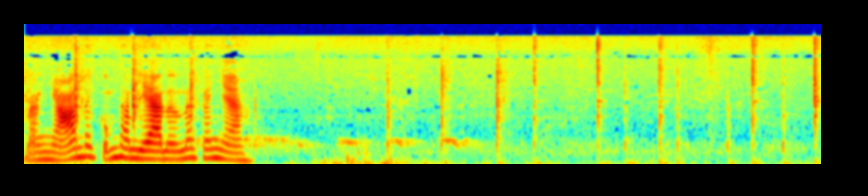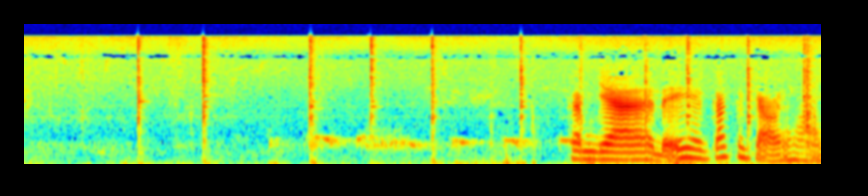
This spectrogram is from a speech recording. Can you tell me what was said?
Bạn nhỏ nó cũng tham gia được đó cả nhà. Tham gia để cắt cái chòi hoặc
